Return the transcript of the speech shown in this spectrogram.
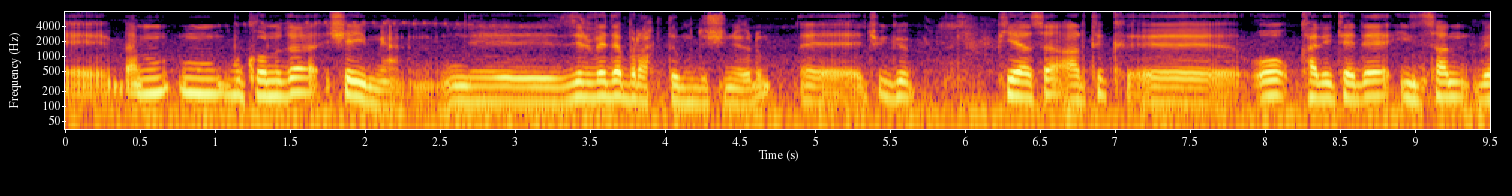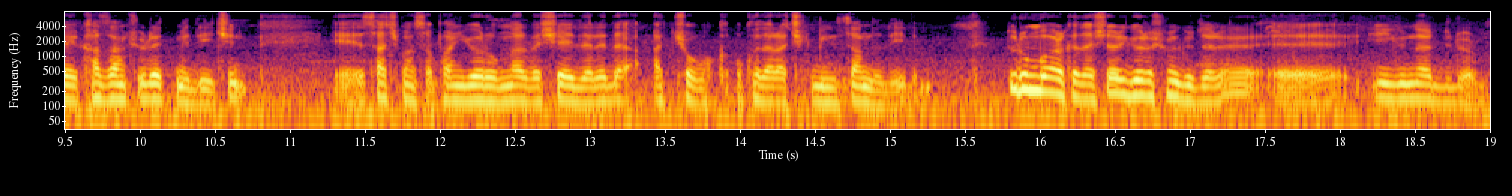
E, Ben bu konuda şeyim yani e, zirvede bıraktığımı düşünüyorum. E, Çünkü piyasa artık e, o kalitede insan ve kazanç üretmediği için e, saçma sapan yorumlar ve şeylere de çok o kadar açık bir insan da değilim. Durum bu arkadaşlar. Görüşmek üzere. E, İyi günler diliyorum.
